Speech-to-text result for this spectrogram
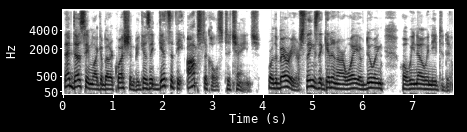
That does seem like a better question because it gets at the obstacles to change or the barriers, things that get in our way of doing what we know we need to do.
